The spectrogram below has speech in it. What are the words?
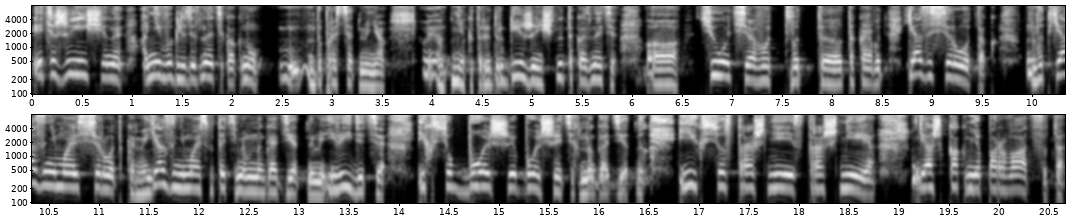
эти женщины, они выглядят, знаете, как, ну, да простят меня э, некоторые другие женщины, такая, знаете, э, тетя, вот, вот э, такая вот, я за сироток, вот я занимаюсь сиротками, я занимаюсь вот этими многодетными, и видите, их все больше и больше, этих многодетных, и их все страшнее и страшнее, я ж как мне порваться-то?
